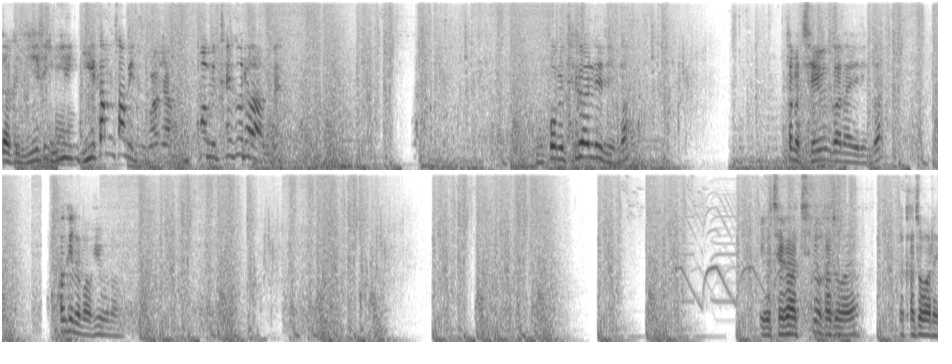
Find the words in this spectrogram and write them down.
야그 2, 2, 233이 누구야? 야 문법이 태그를 하는데? 문법이 태그할 일이 있나? 설마 재은가 나 일인가? 확인해봐 휘우나 이거 제가 치면 가져가요? 네, 가져가래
